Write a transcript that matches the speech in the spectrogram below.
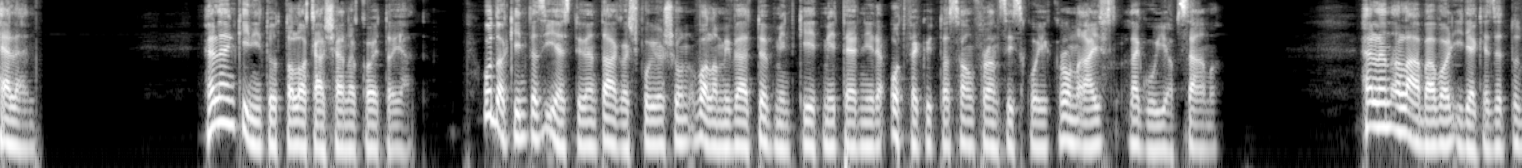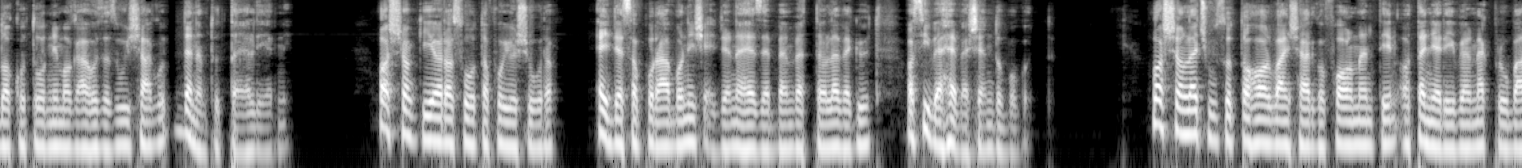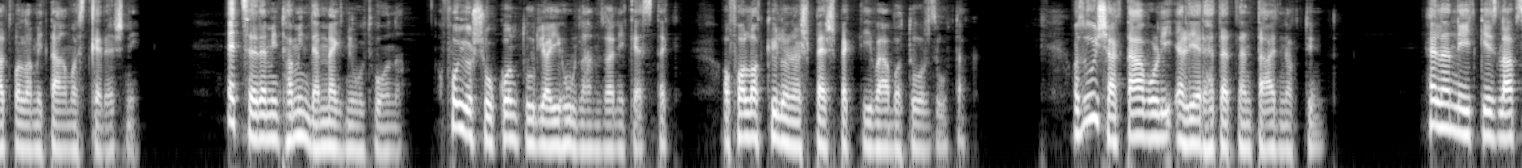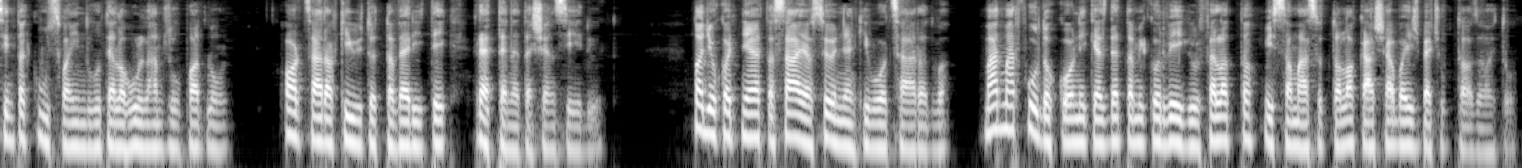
Helen. Helen kinyitotta lakásának ajtaját. Odakint az ijesztően tágas folyosón valamivel több mint két méternyire ott feküdt a San Franciscoi Cron Ice legújabb száma. Helen a lábával igyekezett odakotorni magához az újságot, de nem tudta elérni. Lassan kiaraszolt a folyosóra. Egyre szaporában és egyre nehezebben vette a levegőt, a szíve hevesen dobogott. Lassan lecsúszott a halványsárga fal mentén, a tenyerével megpróbált valami támaszt keresni. Egyszerre, mintha minden megnyúlt volna. A folyosó kontúrjai hullámzani kezdtek. A falak különös perspektívába torzultak. Az újság távoli, elérhetetlen tárgynak tűnt. Helen négy kézláb szinte kúszva indult el a hullámzó padlón. Arcára kiütött a veríték, rettenetesen szédült. Nagyokat nyert, a szája szörnyen ki volt száradva. Már-már fuldokolni kezdett, amikor végül feladta, visszamászott a lakásába és becsukta az ajtót.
